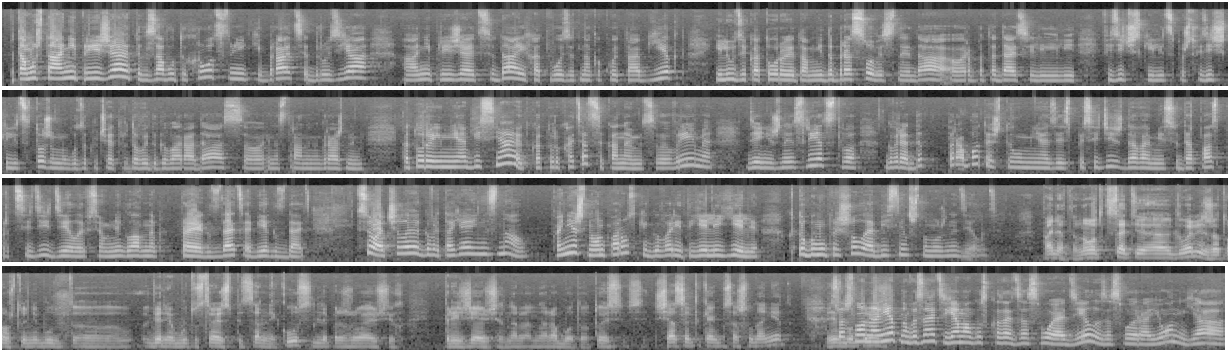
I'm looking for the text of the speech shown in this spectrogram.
Потому что они приезжают, их зовут их родственники, братья, друзья, они приезжают сюда, их отвозят на какой-то объект, и люди, которые там недобросовестные, да, работодатели или физические лица, потому что физические лица тоже могут заключать трудовые договора, да, с иностранными гражданами, которые им не объясняют, которые хотят сэкономить свое время, денежные средства, говорят, да поработаешь ты у меня здесь, посидишь, давай мне сюда паспорт, сиди, делай, все, мне главное проект сдать, объект сдать. Все, а человек говорит, а я и не знал. Конечно, он по-русски говорит еле-еле. Кто бы ему пришел и объяснил, что нужно делать. Понятно. Ну вот, кстати, э, говорили же о том, что не будут, э, вернее, будут устраивать специальные курсы для проживающих, приезжающих на, на работу. То есть сейчас это как бы сошло на нет? Здесь сошло на нет, но вы знаете, я могу сказать за свой отдел и за свой район. Я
